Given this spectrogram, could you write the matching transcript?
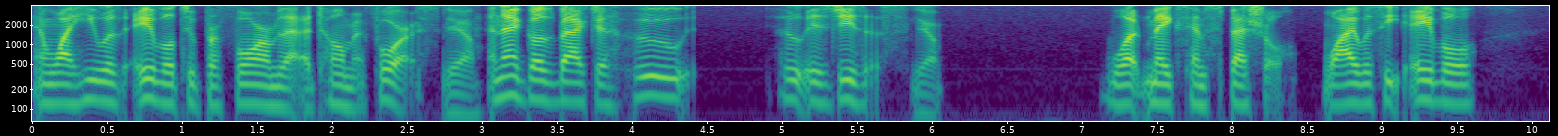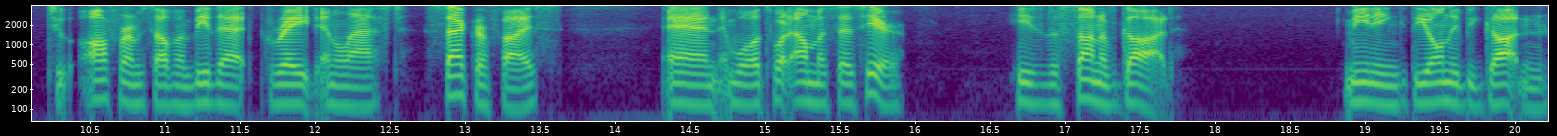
and why he was able to perform that atonement for us. Yeah. And that goes back to who who is Jesus. Yeah. What makes him special? Why was he able to offer himself and be that great and last sacrifice? And well, it's what Alma says here. He's the Son of God, meaning the only begotten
